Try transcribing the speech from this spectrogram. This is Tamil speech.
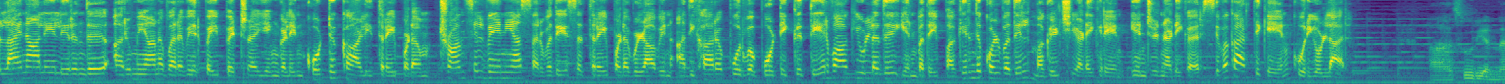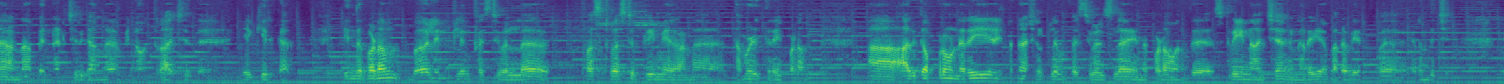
கொள்ளாய்னாலையில் இருந்து அருமையான வரவேற்பை பெற்ற எங்களின் கோட்டுக்காளி திரைப்படம் டிரான்சில்வேனியா சர்வதேச திரைப்பட விழாவின் அதிகாரப்பூர்வ போட்டிக்கு தேர்வாகியுள்ளது என்பதை பகிர்ந்து கொள்வதில் மகிழ்ச்சி அடைகிறேன் என்று நடிகர் சிவகார்த்திகேயன் கூறியுள்ளார். சூரியன் அண்ணா பெண் நடிச்சிருக்காங்க. வினோத் ராஜ் இது இயக்கியிருக்கார். இந்த படம் பெர்லின் பிலிம் ஃபெஸ்டிவலில் ஃபர்ஸ்ட் ஃபஸ்ட்டு ப்ரீமியரான தமிழ் திரைப்படம். அதுக்கப்புறம் நிறைய இன்டர்நேஷ்னல் ஃபிலிம் ஃபெஸ்டிவல்ஸில் இந்த படம் வந்து ஸ்க்ரீன் ஆச்சு. அங்கே நிறைய வரவேற்பு இருந்துச்சு.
